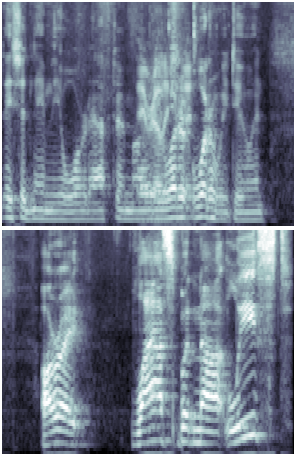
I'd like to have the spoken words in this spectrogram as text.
they should name the award after him. already. really what, are, what are we doing? All right. Last but not least,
